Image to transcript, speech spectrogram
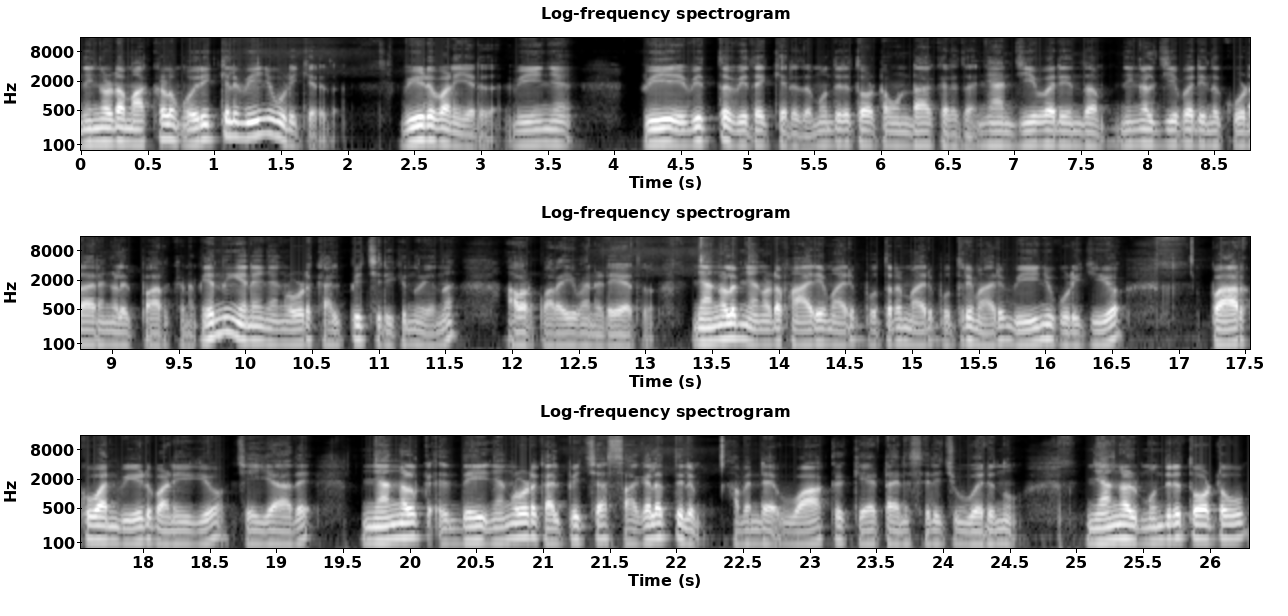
നിങ്ങളുടെ മക്കളും ഒരിക്കലും വീഞ്ഞു കുടിക്കരുത് വീട് പണിയരുത് വീഞ്ഞ് വീ വിത്ത് വിതയ്ക്കരുത് മുന്തിരിത്തോട്ടം ഉണ്ടാക്കരുത് ഞാൻ ജീവരീന്തം നിങ്ങൾ ജീവരീന്ത കൂടാരങ്ങളിൽ പാർക്കണം എന്നിങ്ങനെ ഞങ്ങളോട് കൽപ്പിച്ചിരിക്കുന്നു എന്ന് അവർ പറയുവാനിടയായത് ഞങ്ങളും ഞങ്ങളുടെ ഭാര്യമാരും പുത്രന്മാരും പുത്രിമാരും വീഞ്ഞു കുടിക്കുകയോ പാർക്കുവാൻ വീട് പണിയുകയോ ചെയ്യാതെ ഞങ്ങൾക്ക് ഞങ്ങളോട് കൽപ്പിച്ച സകലത്തിലും അവന്റെ വാക്ക് കേട്ടനുസരിച്ച് വരുന്നു. ഞങ്ങൾ മുന്തിരിത്തോട്ടവും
